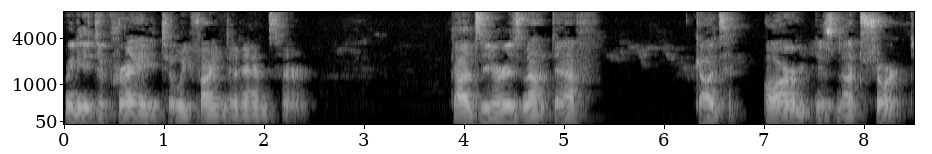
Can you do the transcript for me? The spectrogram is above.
We need to pray till we find an answer. God's ear is not deaf. God's arm is not short.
